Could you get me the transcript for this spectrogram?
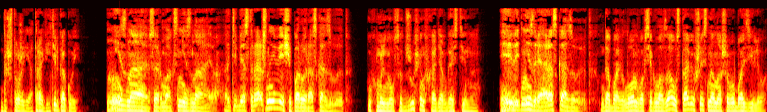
Да что же я, отравитель какой? Не знаю, сэр Макс, не знаю. А тебе страшные вещи порой рассказывают, ухмыльнулся Джуфин, входя в гостиную. И ведь не зря рассказывают, добавил он во все глаза, уставившись на нашего Базилио.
